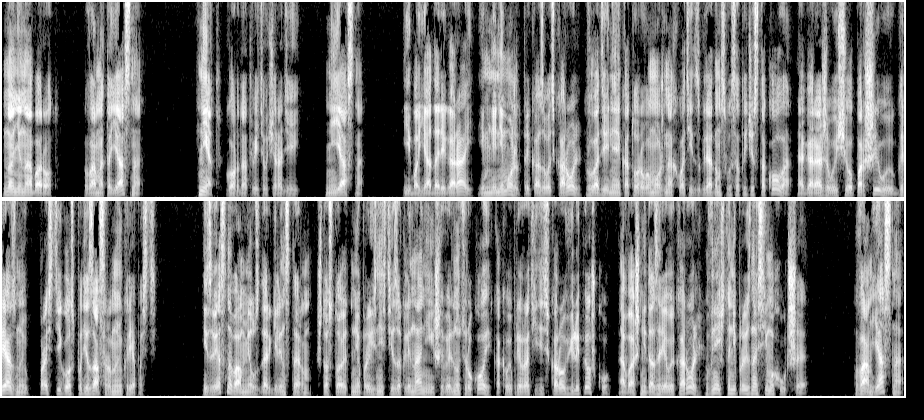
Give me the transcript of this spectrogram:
но не наоборот. Вам это ясно?» «Нет», — гордо ответил чародей, — «не ясно. Ибо я Даригарай, и мне не может приказывать король, владение которого можно охватить взглядом с высоты чистокола, огораживающего паршивую, грязную, прости господи, засранную крепость». Известно вам, Милсдарь Геленстерн, что стоит мне произнести заклинание и шевельнуть рукой, как вы превратитесь в коровью лепешку, а ваш недозрелый король — в нечто непроизносимо худшее. Вам ясно?»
